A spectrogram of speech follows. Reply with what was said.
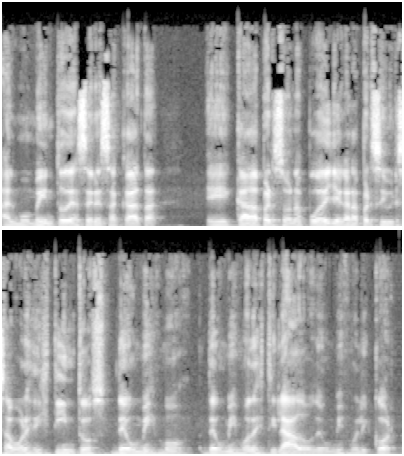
al momento de hacer esa cata, eh, cada persona puede llegar a percibir sabores distintos de un, mismo, de un mismo destilado, de un mismo licor.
